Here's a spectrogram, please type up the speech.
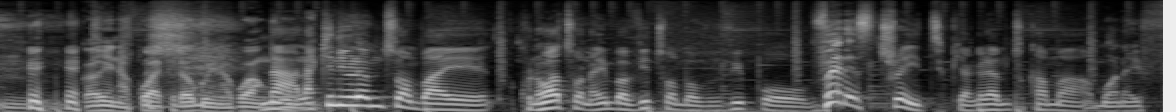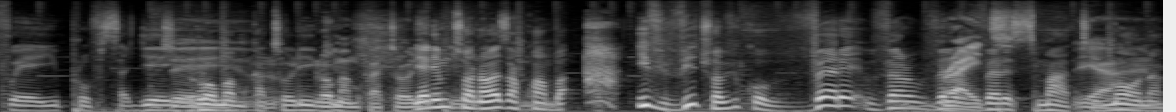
Mm. inakuwa kidogo inakuwa na lakini yule mtu ambaye kuna watu wanaimba vitu ambavyo vipo very straight. Ukiangalia mtu kama mwana fa j J, roma mkatoliki. Roma Mkatoliki. yani mtu anaweza kwamba ah, hivi vichwa viko very very very, very smart. Yeah, umeona?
